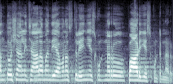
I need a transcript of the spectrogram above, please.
సంతోషాన్ని చాలా మంది యవనస్తులు ఏం చేసుకుంటున్నారు? పాడు చేసుకుంటున్నారు.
